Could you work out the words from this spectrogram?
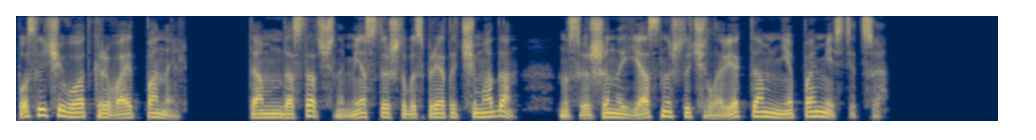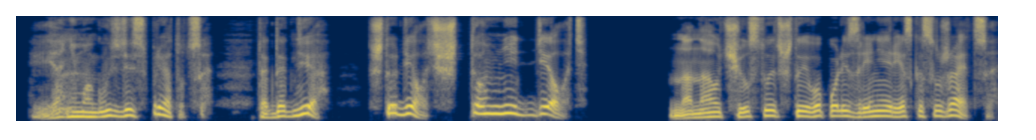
после чего открывает панель. Там достаточно места, чтобы спрятать чемодан, но совершенно ясно, что человек там не поместится. «Я не могу здесь спрятаться. Тогда где? Что делать? Что мне делать?» Нанао чувствует, что его поле зрения резко сужается.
